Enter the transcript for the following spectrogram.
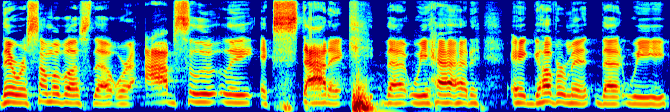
There were some of us that were absolutely ecstatic that we had a government that we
